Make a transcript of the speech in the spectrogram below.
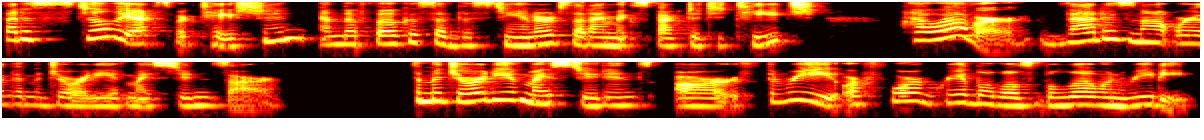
That is still the expectation and the focus of the standards that I'm expected to teach. However, that is not where the majority of my students are. The majority of my students are three or four grade levels below in reading.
